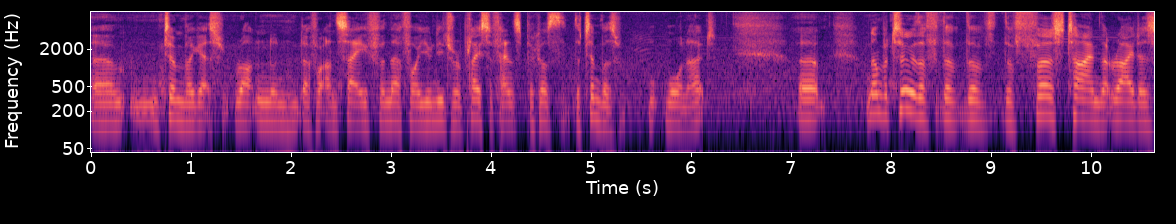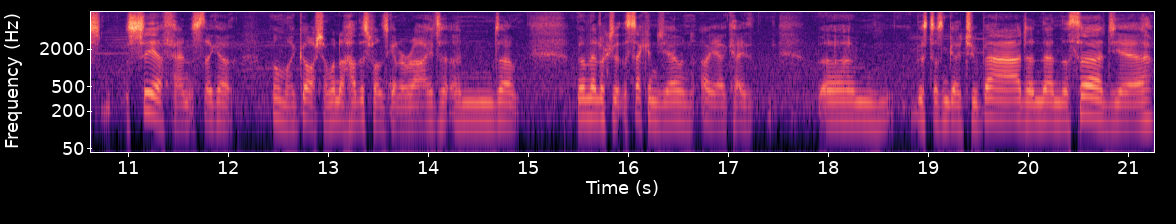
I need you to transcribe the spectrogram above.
um, timber gets rotten and therefore unsafe, and therefore you need to replace a fence because the timber's worn out. Uh, number two, the, the, the, the, first time that riders see a fence, they go, oh my gosh, I wonder how this one's going to ride. And uh, then they look at it the second year and, oh yeah, okay, um, this doesn't go too bad. And then the third year,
